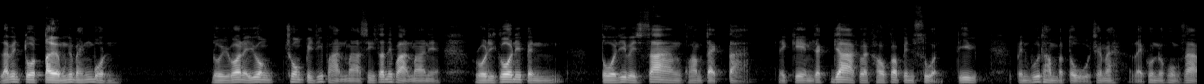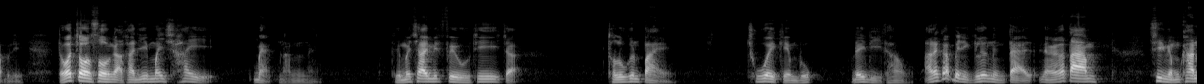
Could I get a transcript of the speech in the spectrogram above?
และเป็นตัวเติมขึ้นไปข้างบน โดยเฉพาะในช่วงช่วงปีที่ผ่านมาซีซั่นที่ผ่านมาเนี่ยโรดิโก้นี่เป็นตัวที่ไปสร้างความแตกต่าง ในเกมยากๆ แล้วเขาก็เป็นส่วนที่เป็นผู้ทำประตูใช่ไหมหลายคนก็คงทราบดีแต่ว่าจอห์นโซนกับอาคายิไม่ใช่แบบนั้นนะคือไม่ใช่มิดฟิลด์ที่จะทะลุขึ้นไปช่วยเกมรุกได้ดีเท่า อันนั้นก็เป็นอีกเรื่องหนึ่งแต่อย่างไรก็ตามสิ่งสำคัญ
